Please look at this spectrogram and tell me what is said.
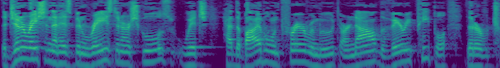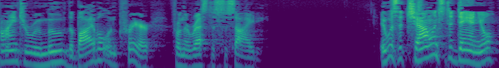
The generation that has been raised in our schools, which had the Bible and prayer removed, are now the very people that are trying to remove the Bible and prayer from the rest of society. It was a challenge to Daniel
